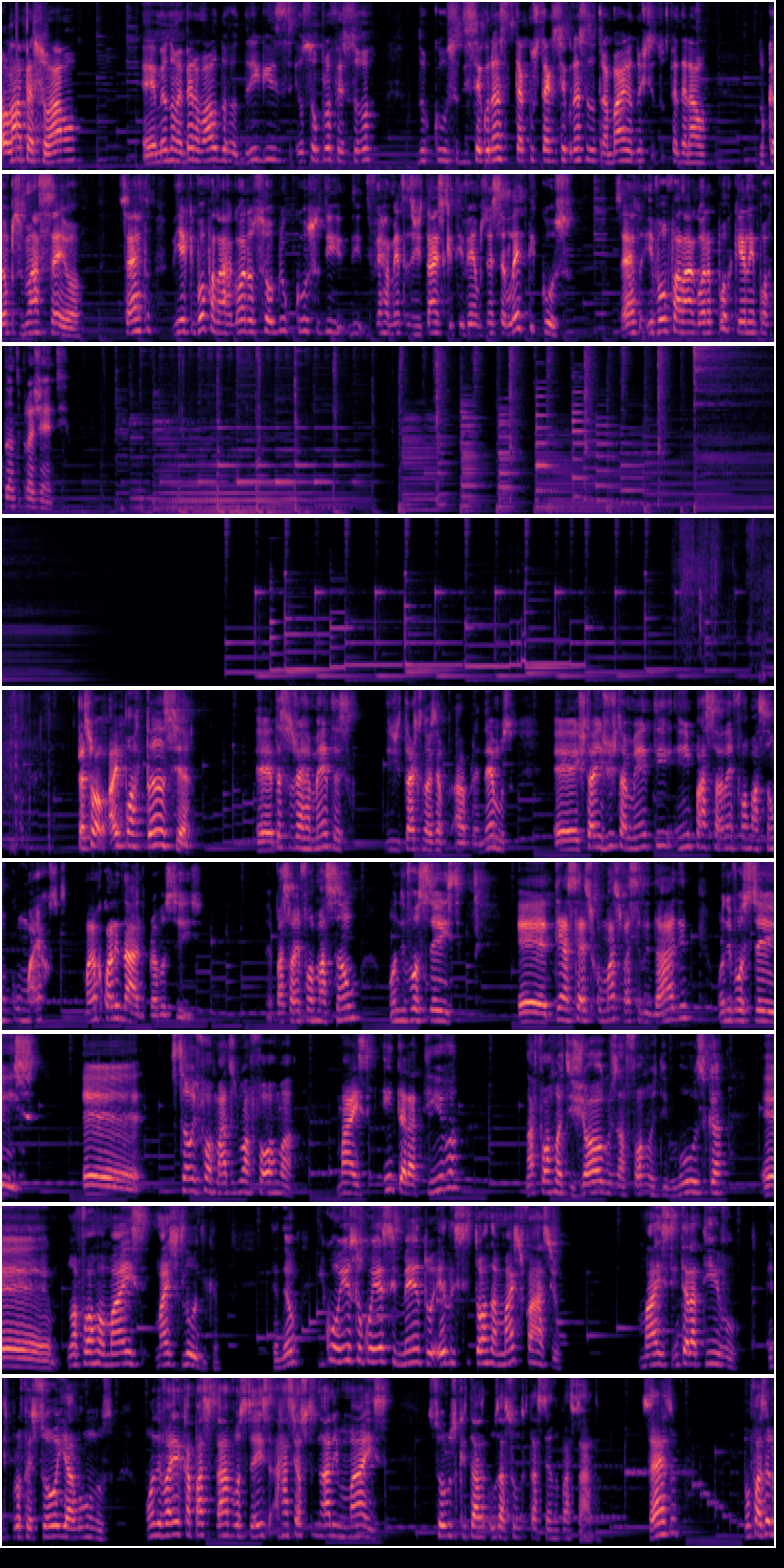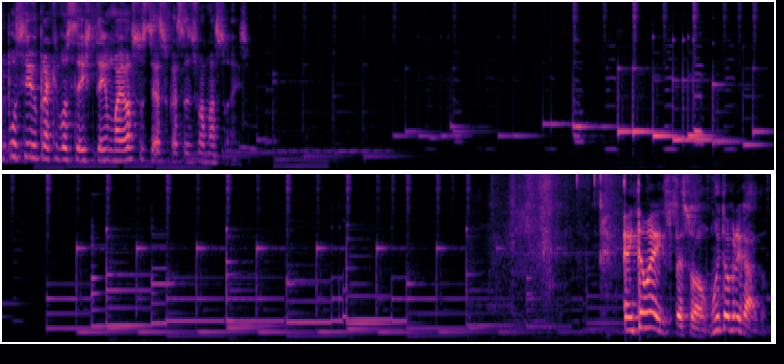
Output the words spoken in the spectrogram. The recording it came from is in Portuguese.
Olá pessoal, é, meu nome é Beromaldo Rodrigues, eu sou professor do curso de Segurança, curso técnico de Segurança do Trabalho do Instituto Federal do campus Maceió, certo? Vim aqui, vou falar agora sobre o curso de, de, de ferramentas digitais que tivemos, um excelente curso, certo? E vou falar agora por que ele é importante para a gente. Pessoal, a importância é, dessas ferramentas digitais que nós aprendemos é, está justamente em passar a informação com maior, maior qualidade para vocês. É, passar a informação onde vocês é, têm acesso com mais facilidade, onde vocês é, são informados de uma forma mais interativa, na forma de jogos, na forma de música, é, uma forma mais, mais lúdica, entendeu? E com isso o conhecimento ele se torna mais fácil, mais interativo entre professor e alunos, onde vai capacitar vocês a raciocinarem mais sobre os, que tá, os assuntos que estão tá sendo passados, certo? Vou fazer o possível para que vocês tenham maior sucesso com essas informações. Então é isso, pessoal. Muito obrigado.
